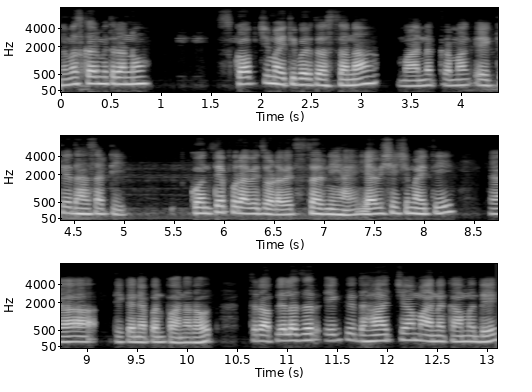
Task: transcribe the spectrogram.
नमस्कार मित्रांनो. स्कॉपची माहिती भरत असताना मानक क्रमांक एक ते दहासाठी कोणते पुरावे जोडावेत सरनिहाय याविषयीची माहिती ह्या ठिकाणी आपण पाहणार आहोत. तर आपल्याला जर एक ते दहाच्या मानकामध्ये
